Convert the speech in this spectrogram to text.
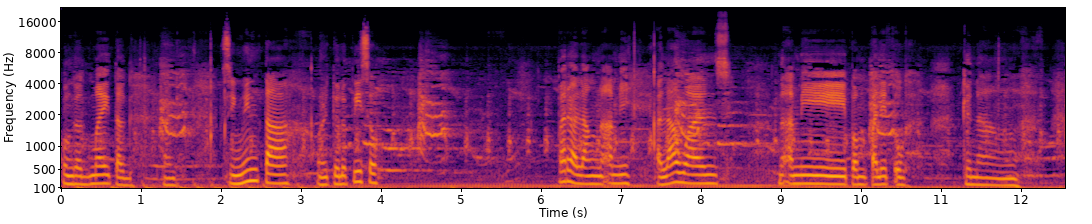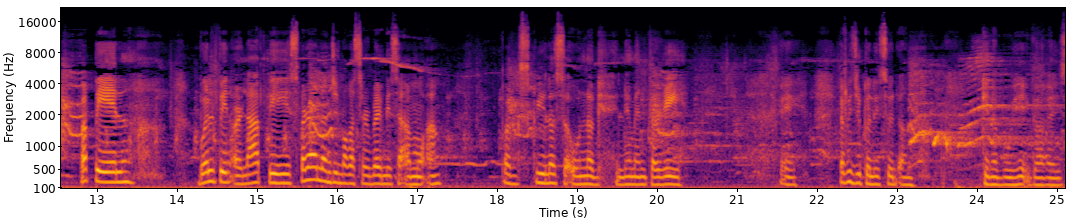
kung gagmay tag tag 50 or tulo piso. Para lang na ami allowance na ami pampalit og kanang papel, ballpen or lapis para lang dyan makasurvive mi sa amo ang pag-skwela sa unag elementary. Okay. Kapit dyan kalisod ang kinabuhi guys.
